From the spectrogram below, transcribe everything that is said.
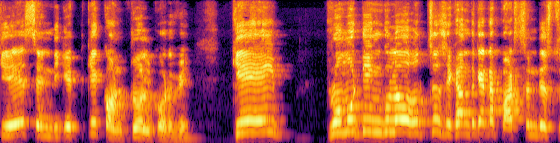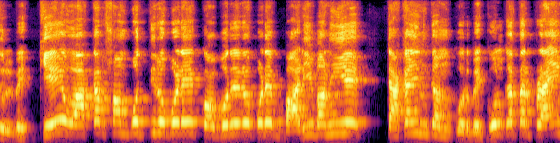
কে সিন্ডিকেটকে কন্ট্রোল করবে। কে এই প্রমোটিংগুলো হচ্ছে সেখান থেকে একটা পার্সেন্টেজ তুলবে। কে ওয়াকাপ সম্পত্তির ওপরে, কবরের ওপরে বাড়ি বানিয়ে টাকা ইনকাম করবে? কলকাতার প্রাইম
